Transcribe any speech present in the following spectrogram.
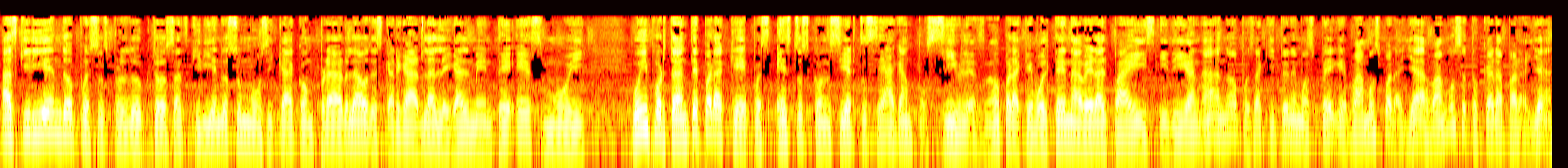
adquiriendo pues sus productos, adquiriendo su música, comprarla o descargarla legalmente es muy, muy importante para que pues estos conciertos se hagan posibles, ¿no? Para que volteen a ver al país y digan, ah, no, pues aquí tenemos pegue, vamos para allá, vamos a tocar a para allá.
